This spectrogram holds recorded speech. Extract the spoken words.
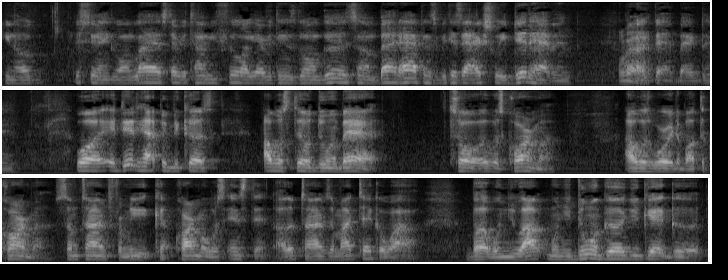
you know this shit ain't gonna last. Every time you feel like everything's going good, something bad happens because it actually did happen Right. like that back then. Well, it did happen because I was still doing bad. So it was karma. I was worried about the karma. Sometimes for me, karma was instant. Other times it might take a while. But when you out when you're doing good, you get good.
